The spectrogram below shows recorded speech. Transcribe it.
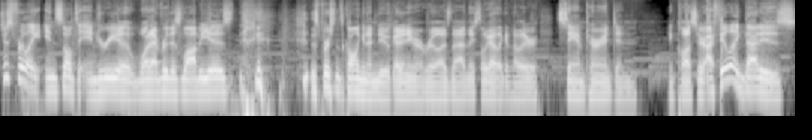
just for like insult to injury, uh, whatever this lobby is, this person's calling it a nuke. I didn't even realize that. And they still got like another SAM turret and, and cluster. I feel like that is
